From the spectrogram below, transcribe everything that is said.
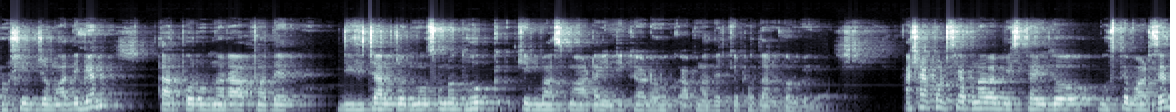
রসিদ জমা দিবেন। তারপর ওনারা আপনাদের ডিজিটাল জন্মসনদ হোক কিংবা স্মার্ট আইডি কার্ড হোক আপনাদেরকে প্রদান করবেন আশা করছি আপনারা বিস্তারিত বুঝতে পারছেন।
